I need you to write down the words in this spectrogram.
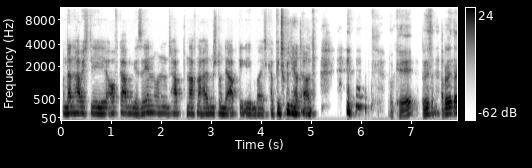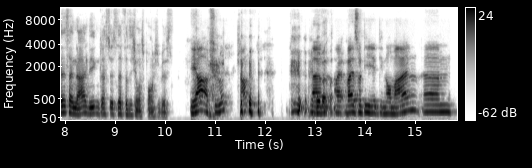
Und dann habe ich die Aufgaben gesehen und habe nach einer halben Stunde abgegeben, weil ich kapituliert habe. Okay. Dann ist, aber dann, ist dann naheliegend, dass du jetzt in der Versicherungsbranche bist. Ja, absolut, klar. Ähm, weil, weil so die, die normalen, ähm,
